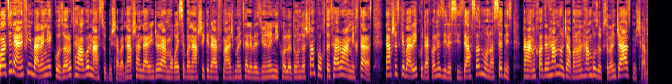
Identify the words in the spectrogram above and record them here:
بازی در این فیلم برایم یک گذار و تحول محسوب می شود نقشم در اینجا در مقایسه با نقشی که در مجموعه تلویزیون نیکولودون داشتم پخته تر و عمیق‌تر است. نقشی است که برای کودکان زیر 13 سال مناسب نیست. به همین خاطر هم نوجوانان هم بزرگسالان جذب می شوند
